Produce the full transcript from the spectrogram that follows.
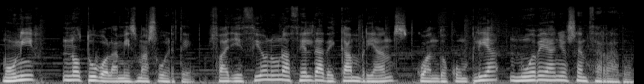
Mounif no tuvo la misma suerte, falleció en una celda de Cambrians cuando cumplía nueve años encerrado.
